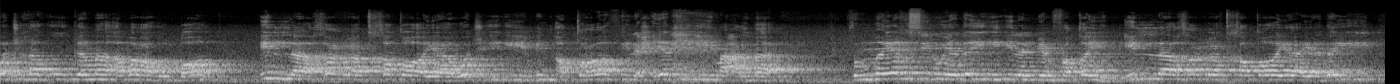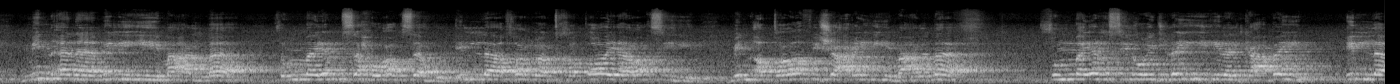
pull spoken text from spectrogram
وجهه كما أمره الله إلا خرت خطايا وجهه من أطراف لحيته مع الماء. ثم يغسل يديه إلى المرفقين إلا خرت خطايا يديه من أنامله مع الماء. ثم يمسح رأسه إلا خرت خطايا رأسه من أطراف شعره مع الماء. ثم يغسل رجليه إلى الكعبين. إلا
